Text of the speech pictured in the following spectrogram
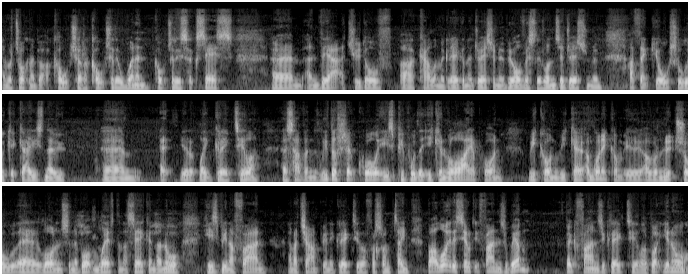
and we're talking about a culture, a culture of winning, culture of success, um, and the attitude of uh, Callum McGregor in the dressing room, who obviously runs the dressing room. I think you also look at guys now, um, at, you know, like Greg Taylor, as having leadership qualities, people that you can rely upon week on, week out. I'm going to come to our neutral uh, Lawrence in the bottom left in a second. I know he's been a fan and a champion of Greg Taylor for some time. But a lot of the Celtic fans weren't big fans of Greg Taylor. But you know,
